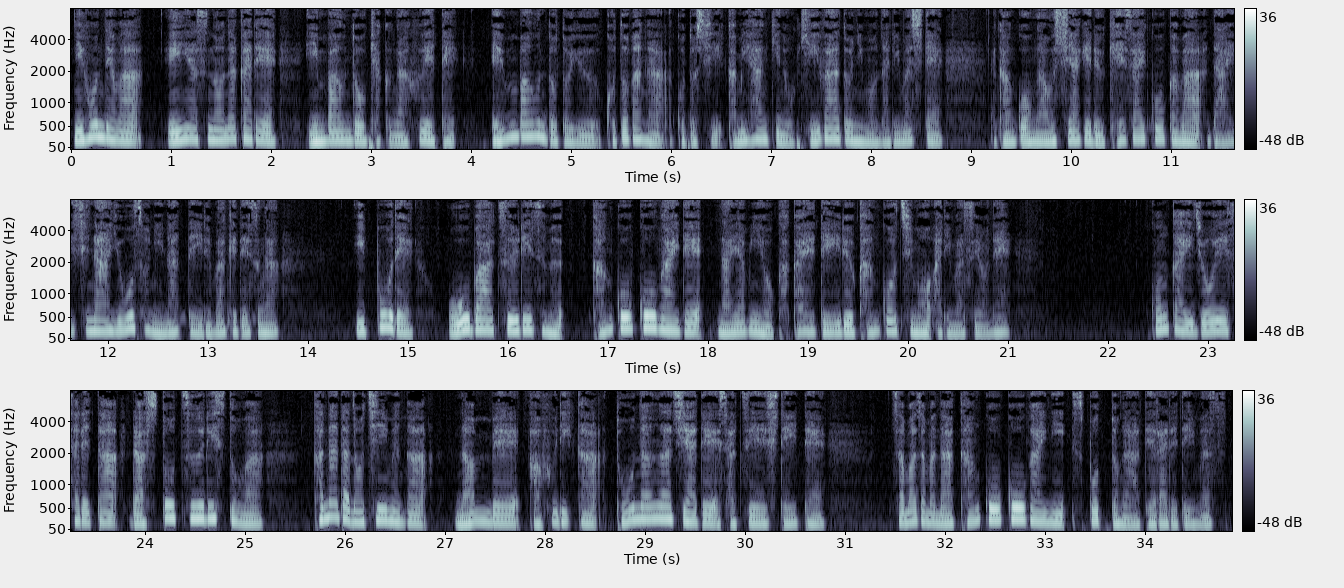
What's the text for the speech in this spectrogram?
日本では円安の中でインバウンド客が増えて、エンバウンドという言葉が今年上半期のキーワードにもなりまして、観光が押し上げる経済効果は大事な要素になっているわけですが、一方でオーバーツーリズム、観光郊外で悩みを抱えている観光地もありますよね。今回上映されたラストツーリストは、カナダのチームが南米、アフリカ、東南アジアで撮影していて、様々な観光郊外にスポットが当てられています。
